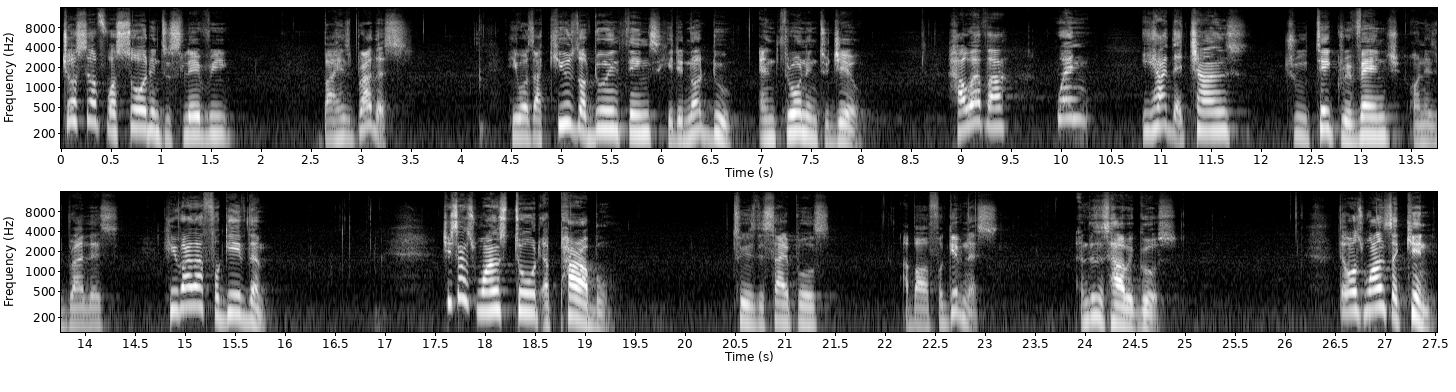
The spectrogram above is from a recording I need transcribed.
Joseph was sold into slavery by his brothers. He was accused of doing things he did not do and thrown into jail. However, when he had the chance to take revenge on his brothers, he rather forgave them. Jesus once told a parable to his disciples about forgiveness. And this is how it goes. There was once a king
